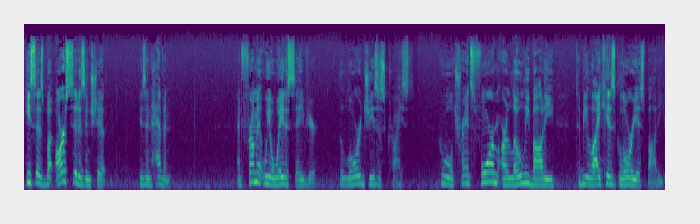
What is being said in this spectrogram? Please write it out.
He says, But our citizenship is in heaven, and from it we await a Savior, the Lord Jesus Christ who will transform our lowly body to be like his glorious body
